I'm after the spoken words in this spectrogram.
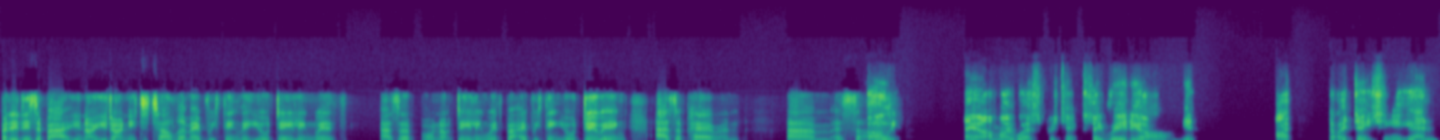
But it is about you know you don't need to tell them everything that you're dealing with as a or not dealing with, but everything you're doing as a parent um, as such. Oh, they are my worst critics. They really are. You know, I started dating again.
